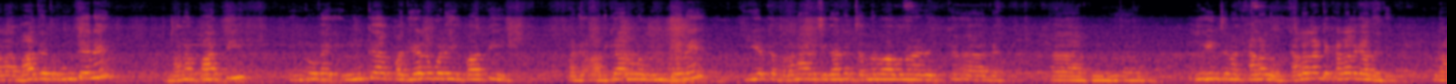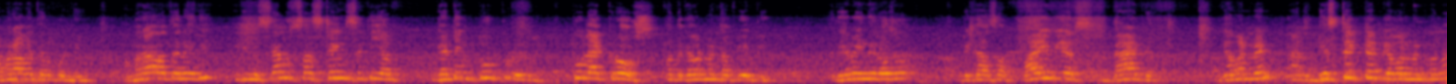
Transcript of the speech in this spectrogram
అలా బాధ్యత ఉంటేనే మన పార్టీ ఇంకొక ఇంకా పదేళ్ళు కూడా ఈ పార్టీ అది అధికారంలో ఉంటేనే ఈ యొక్క ప్రణాళిక కానీ చంద్రబాబు నాయుడు ఊహించిన కళలు కళలు అంటే కళలు కాదు అది. ఇప్పుడు అమరావతి అనుకోండి అమరావతి అనేది it is self sustain city of getting two two lakh crores for the government of AP అదేమైంది ఈరోజు because of five years bad government and destructed government వల్ల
